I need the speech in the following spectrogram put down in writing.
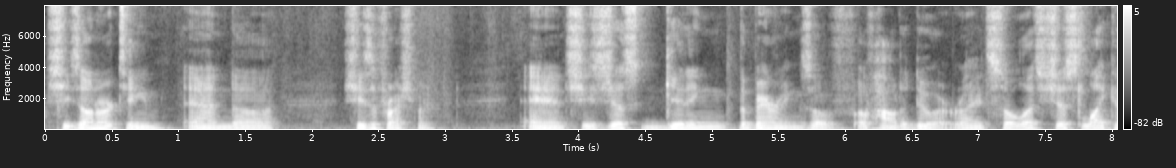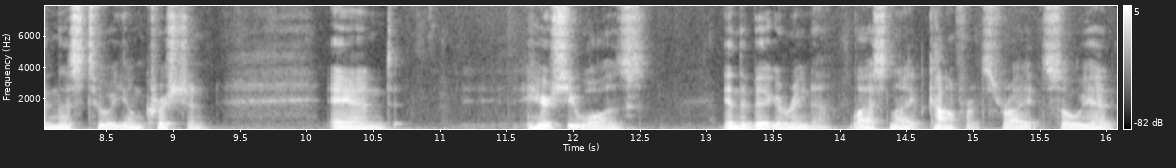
she's on our team, and uh, she's a freshman, and she's just getting the bearings of of how to do it right. So let's just liken this to a young Christian, and here she was in the big arena last night conference right. So we had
